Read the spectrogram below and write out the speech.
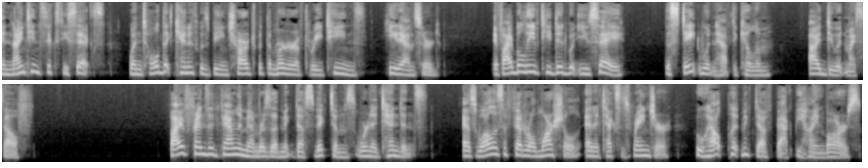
In 1966, when told that Kenneth was being charged with the murder of three teens, he answered, If I believed he did what you say, the state wouldn't have to kill him. I'd do it myself. Five friends and family members of McDuff's victims were in attendance, as well as a federal marshal and a Texas Ranger who helped put McDuff back behind bars.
